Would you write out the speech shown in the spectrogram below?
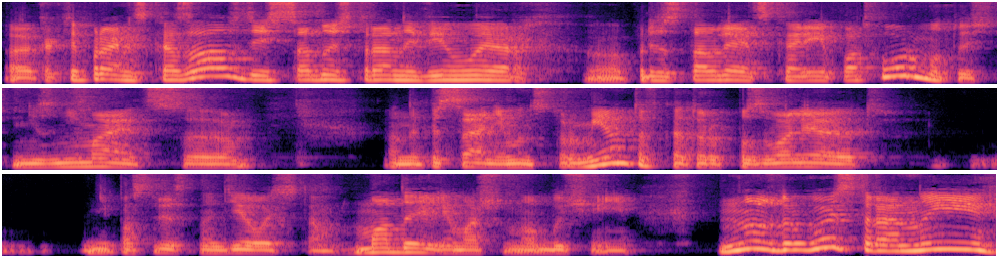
э, как ты правильно сказал, здесь, с одной стороны, VMware э, предоставляет скорее платформу, то есть не занимается написанием инструментов, которые позволяют непосредственно делать там, модели машинного обучения. Но, с другой стороны,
